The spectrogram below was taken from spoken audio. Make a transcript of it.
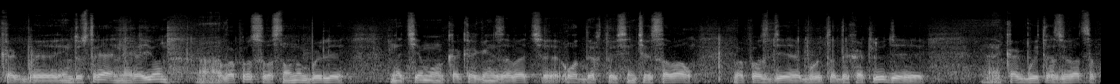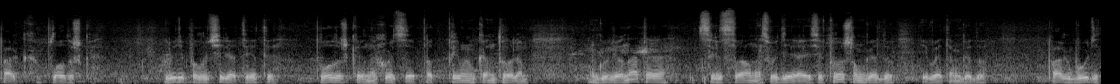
как бы индустриальный район. А вопросы в основном были на тему, как организовать э, отдых. То есть интересовал вопрос, где будут отдыхать люди, э, как будет развиваться парк Плодушка. Люди получили ответы. Плодушка находится под прямым контролем губернатора. Средства у нас выделялись и в прошлом году, и в этом году. Парк будет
